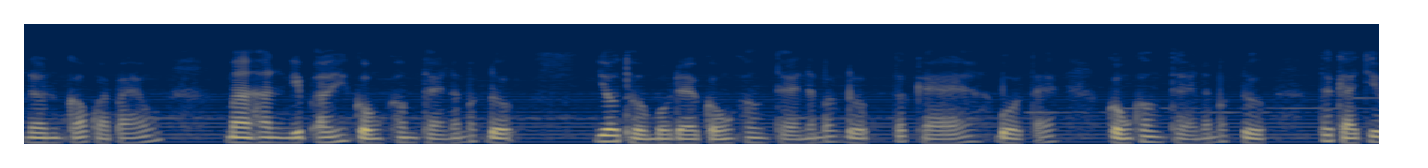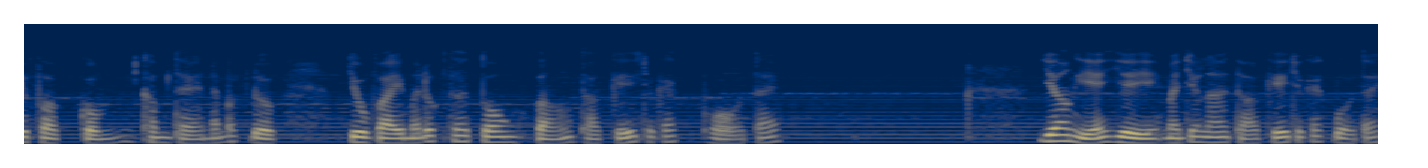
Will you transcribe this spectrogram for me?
nên có quả báo, mà hành nghiệp ấy cũng không thể nắm bắt được. Vô thượng Bồ Đề cũng không thể nắm bắt được, tất cả Bồ Tát cũng không thể nắm bắt được, tất cả chư Phật cũng không thể nắm bắt được. Dù vậy mà Đức Thế Tôn vẫn thọ ký cho các Bồ Tát. Do nghĩa gì mà Như Lai thọ ký cho các Bồ Tát?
